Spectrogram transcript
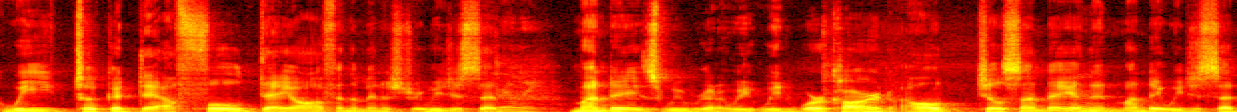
we took a day, a full day off in the ministry. We just said Really? Mondays we were gonna we, we'd work hard all till Sunday, and then Monday we just said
